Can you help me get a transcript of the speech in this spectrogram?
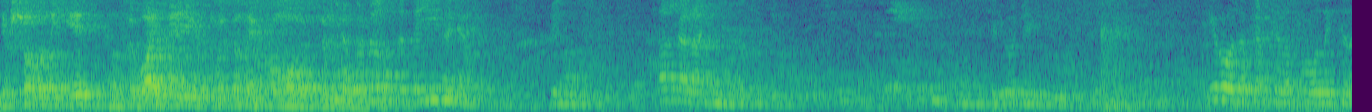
якщо вони є, називайте їх, ми за них помолимося. Пожалуйста, это Игоря. Прямо. Саша раненый. Сережа. І Роза просила помолитися,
